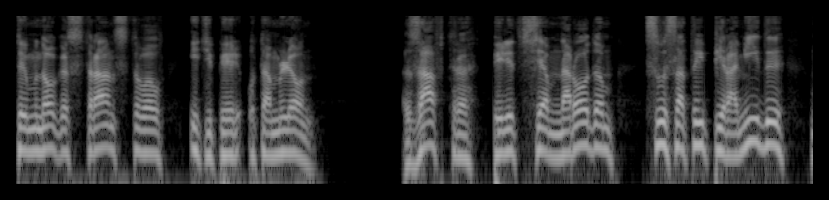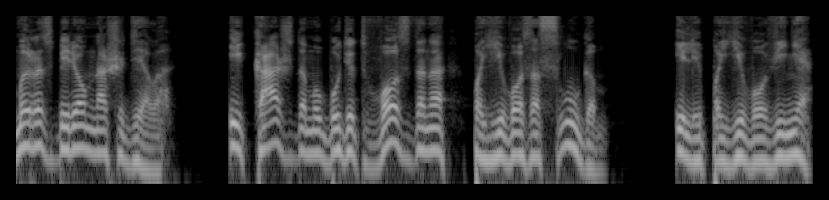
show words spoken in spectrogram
Ты много странствовал и теперь утомлен. Завтра перед всем народом с высоты пирамиды мы разберем наше дело, и каждому будет воздано по его заслугам или по его вине».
